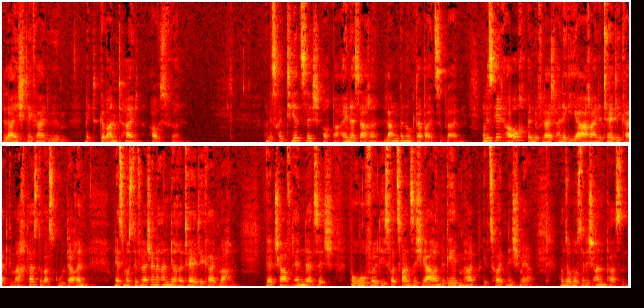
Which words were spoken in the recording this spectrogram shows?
Leichtigkeit üben, mit Gewandtheit ausführen. Und es rentiert sich, auch bei einer Sache lang genug dabei zu bleiben. Und es gilt auch, wenn du vielleicht einige Jahre eine Tätigkeit gemacht hast, du warst gut darin, Und jetzt musst du vielleicht eine andere Tätigkeit machen. Wirtschaft ändert sich. Berufe, die es vor 20 Jahren gegeben hat, gibt es heute nicht mehr. Und so musst du dich anpassen.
